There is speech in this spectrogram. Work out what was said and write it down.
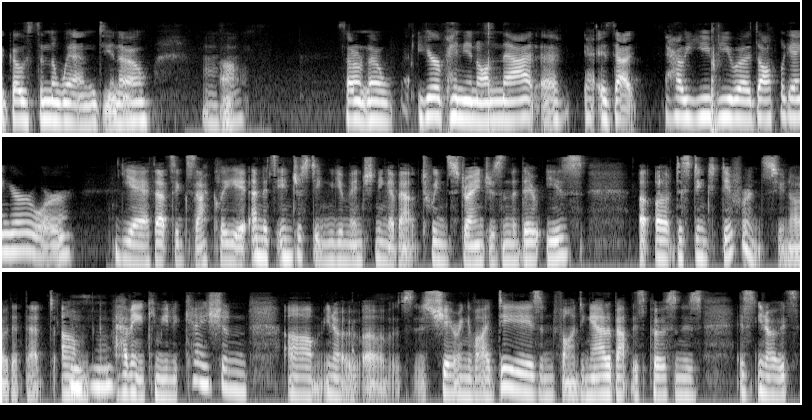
a ghost in the wind. You know. Mm-hmm. Uh, so I don't know your opinion on that. Uh, is that how you view a doppelganger or? Yeah, that's exactly it. And it's interesting you're mentioning about twin strangers and that there is a, a distinct difference. You know that that um, mm-hmm. having a communication, um, you know, uh, sharing of ideas and finding out about this person is is you know it's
